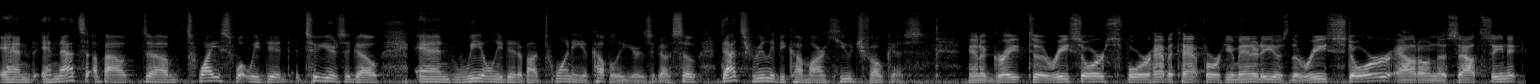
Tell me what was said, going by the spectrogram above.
And and that's about um, twice what we did two years ago, and we only did about 20 a couple of years ago. So that's that's really become our huge focus. And a great uh, resource for Habitat for Humanity is the Restore out on the South Scenic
